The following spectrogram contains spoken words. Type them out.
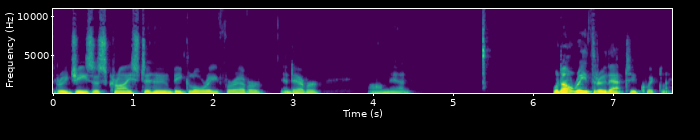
through Jesus Christ, to whom be glory forever and ever. Amen. Well, don't read through that too quickly.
